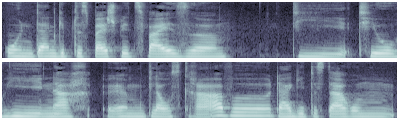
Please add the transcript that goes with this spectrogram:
Und dann gibt es beispielsweise die Theorie nach ähm, Klaus Grave. Da geht es darum,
